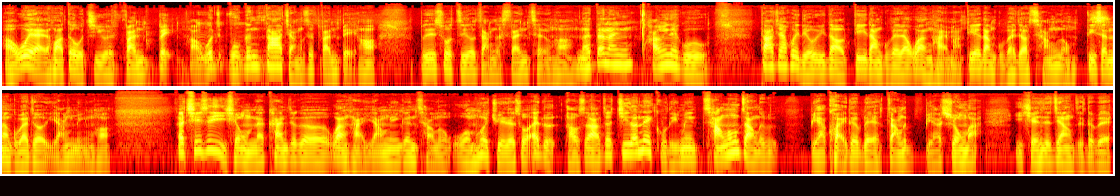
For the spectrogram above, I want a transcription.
啊，未来的话都有机会翻倍。好，我我跟大家讲的是翻倍哈，不是说只有涨个三成哈。那当然，行业内股大家会留意到，第一档股票叫万海嘛，第二档股票叫长隆，第三档股票叫阳明哈。那其实以前我们来看这个万海、阳明跟长隆，我们会觉得说，哎，老师啊，在集团内股里面，长隆涨得比较快，对不对？涨得比较凶嘛，以前是这样子，对不对？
